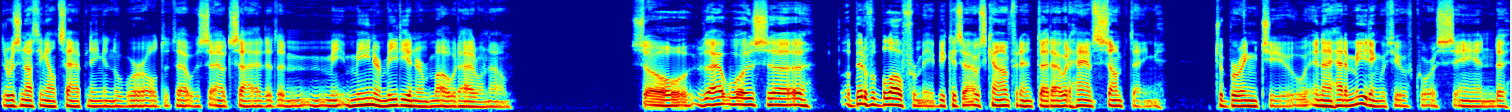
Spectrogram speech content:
there was nothing else happening in the world that was outside of the me- mean or median or mode. I don't know. So that was uh, a bit of a blow for me because I was confident that I would have something to bring to you. And I had a meeting with you, of course, and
